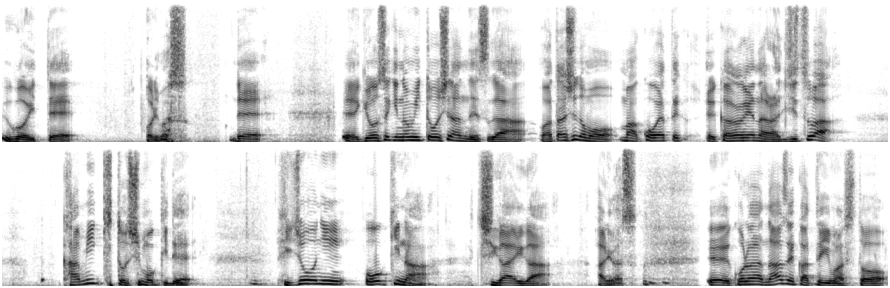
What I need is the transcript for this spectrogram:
動いております。で、え業績の見通しなんですが、私ども、まあ、こうやって掲げながら、実は上期と下期で非常に大きな違いがあります。えー、これはなぜかと言いますと、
